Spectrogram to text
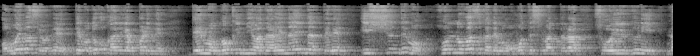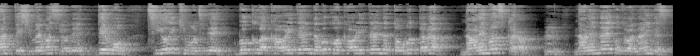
思いますよね。でもどこかでやっぱりね、でも僕にはなれないんだってね、一瞬でも、ほんのわずかでも思ってしまったら、そういう風になってしまいますよね。でも、強い気持ちで、僕は変わりたいんだ、僕は変わりたいんだと思ったら、なれますから。うん。なれないことはないんです。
